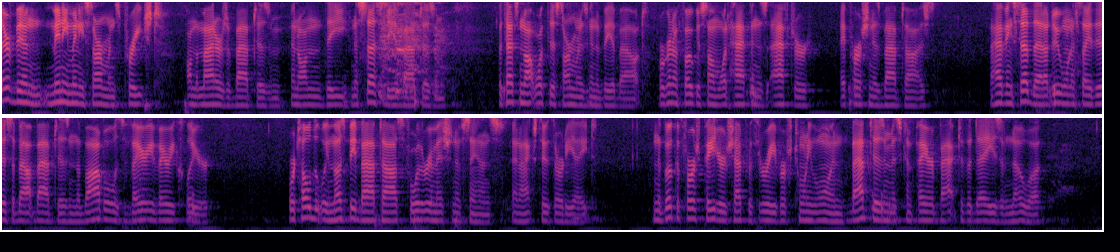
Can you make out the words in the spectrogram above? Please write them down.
There have been many, many sermons preached on the matters of baptism and on the necessity of baptism, but that's not what this sermon is going to be about. We're going to focus on what happens after a person is baptized. Now, having said that, I do want to say this about baptism. The Bible is very, very clear. We're told that we must be baptized for the remission of sins in Acts 2:38. In the book of 1 Peter chapter 3 verse 21, baptism is compared back to the days of Noah,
